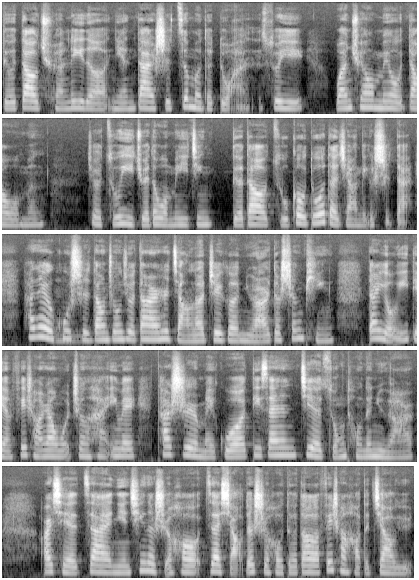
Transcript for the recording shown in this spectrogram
得到权利的年代是这么的短，所以完全没有到我们。就足以觉得我们已经得到足够多的这样的一个时代。他这个故事当中，就当然是讲了这个女儿的生平，但有一点非常让我震撼，因为她是美国第三届总统的女儿，而且在年轻的时候，在小的时候得到了非常好的教育，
